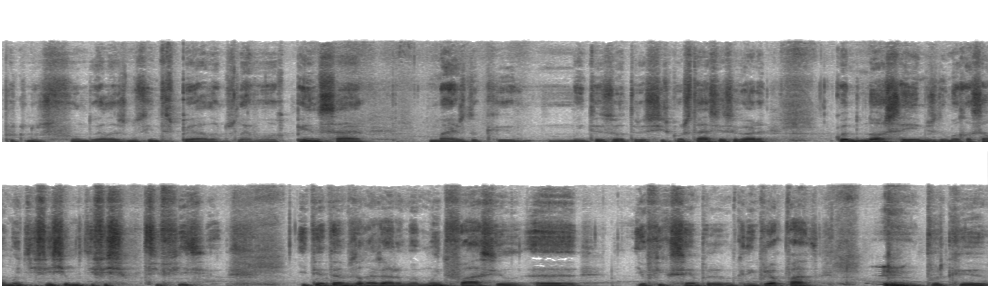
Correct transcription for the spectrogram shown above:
porque no fundo elas nos interpelam, nos levam a repensar mais do que muitas outras circunstâncias. Agora, quando nós saímos de uma relação muito difícil, muito difícil, muito difícil, e tentamos arranjar uma muito fácil, eh, eu fico sempre um bocadinho preocupado, porque,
